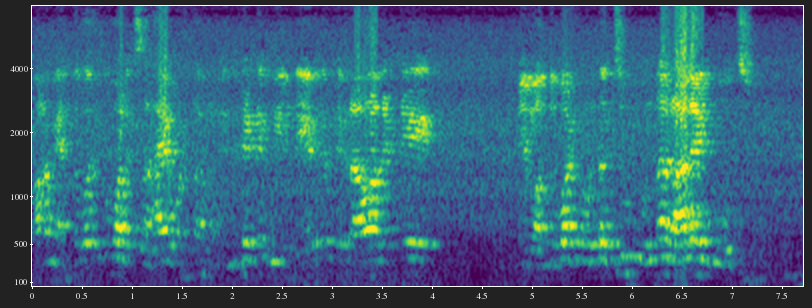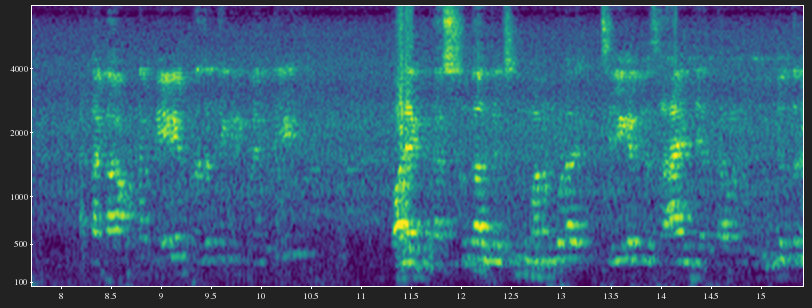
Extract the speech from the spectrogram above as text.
మనం ఎంతవరకు వాళ్ళకి సహాయపడతాము. ఎందుకంటే మీరు నేరుగా మీరు రావాలంటే మేము అందుబాటులో ఉండొచ్చు ఉన్నా రాలేకపోవచ్చు. అట్లా కాకుండా మేమే ప్రజల దగ్గరికి వెళ్తే వాళ్ళ యొక్క కష్టాలు తెలుసుకుని మనం కూడా చేయగలిగిన సహాయం చేద్దామని ఒక వినూత్న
